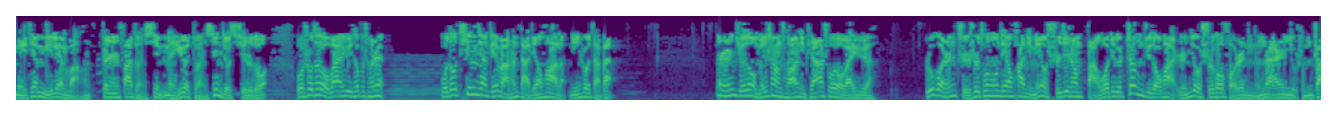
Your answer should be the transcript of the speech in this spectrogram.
每天迷恋网，跟人发短信，每月短信就七十多。我说他有外遇，他不承认，我都听见给网上打电话了，您说咋办？那人觉得我没上床，你凭啥说我有外遇啊？如果人只是通通电话，你没有实际上把握这个证据的话，人就矢口否认，你能拿人有什么招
